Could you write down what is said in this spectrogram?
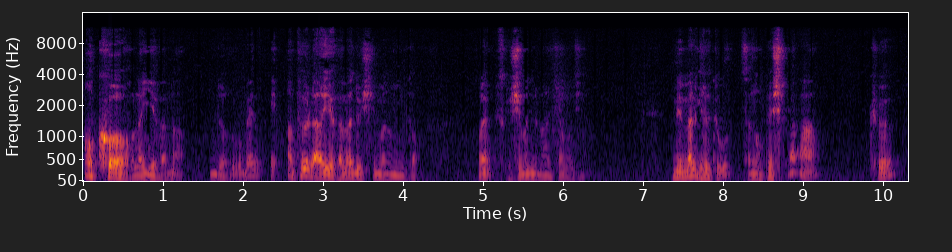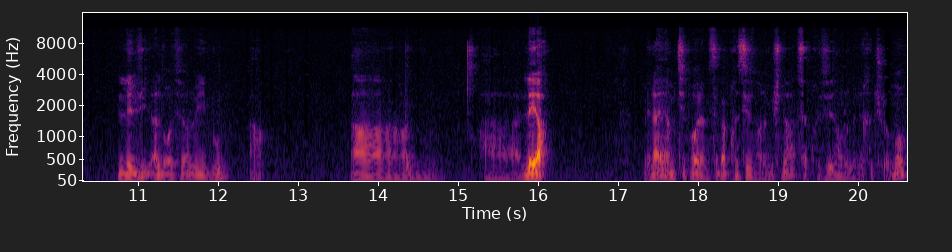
encore la Yevama de Reuven, et un peu la Yevama de Shimon en même temps. Ouais, parce que Shimon, il est marié qu'à moitié. Mais malgré tout, ça n'empêche pas que Lévi a le droit de faire le hiboum à, Léa. Mais là, il y a un petit problème. C'est pas précisé dans la Mishnah, c'est précisé dans le Melechet Shlomo,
